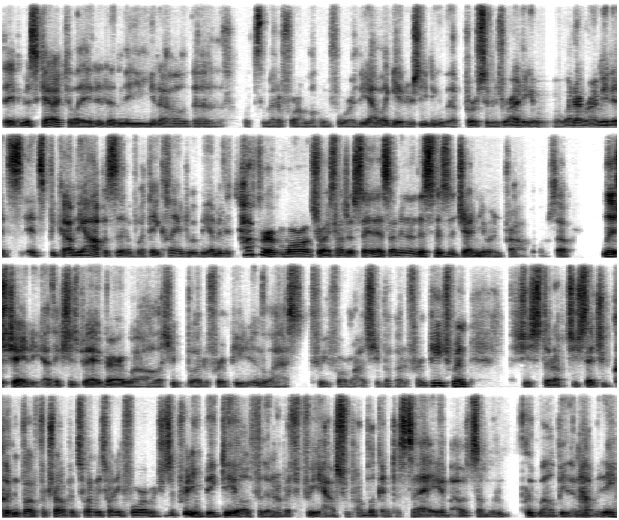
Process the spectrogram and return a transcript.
they've miscalculated and the you know the what's the metaphor i'm looking for? The alligators eating the person who's riding it or whatever. I mean it's it's become the opposite of what they claimed it would be. I mean the tougher moral choice i'll just say this i mean and this is a genuine problem. So Liz Cheney. I think she's behaved very well. She voted for impeachment in the last three, four months. She voted for impeachment. She stood up. She said she couldn't vote for Trump in 2024, which is a pretty big deal for the number three House Republican to say about someone who could well be the nominee,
